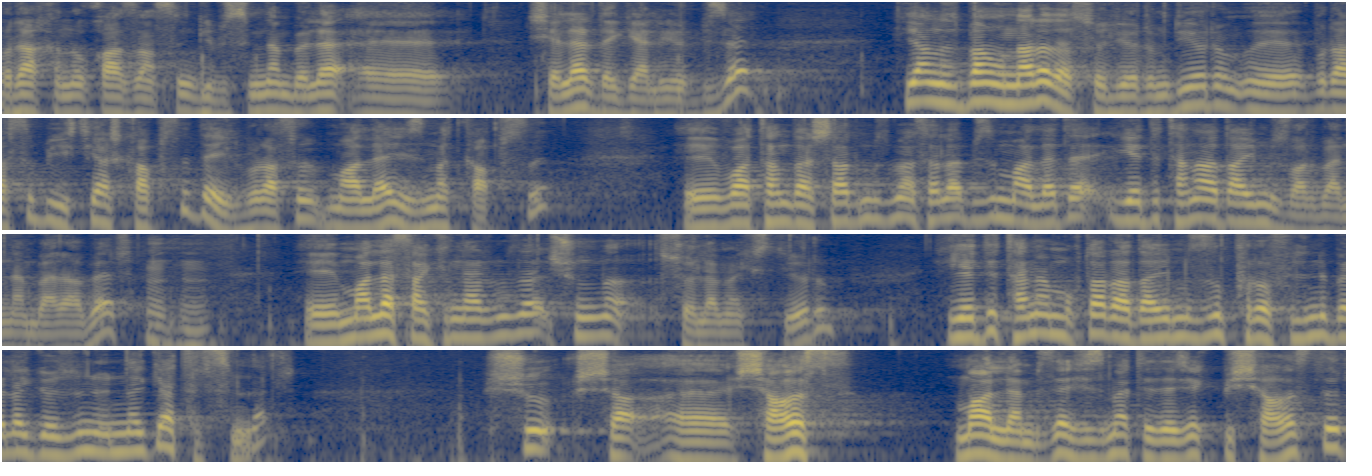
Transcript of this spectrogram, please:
Bırakın o kazansın gibisinden böyle e, şeyler de geliyor bize. Yalnız ben onlara da söylüyorum. Diyorum e, burası bir ihtiyaç kapısı değil. Burası mahalleye hizmet kapısı. E, vatandaşlarımız mesela bizim mahallede 7 tane adayımız var benden beraber. E, mahalle sakinlerimize şunu söylemek istiyorum. 7 tane muhtar adayımızın profilini böyle gözünün önüne getirsinler şu şa- e, şahıs mahallemize hizmet edecek bir şahıstır.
